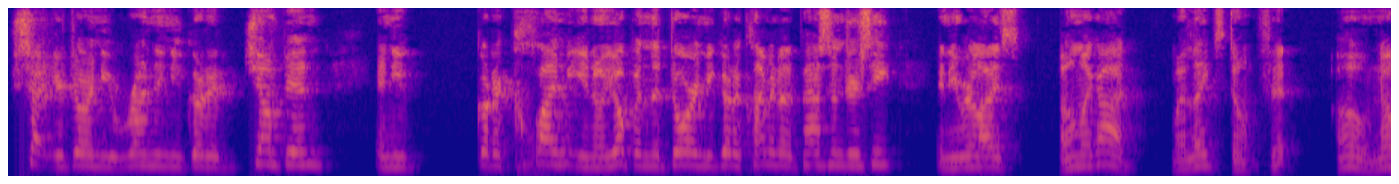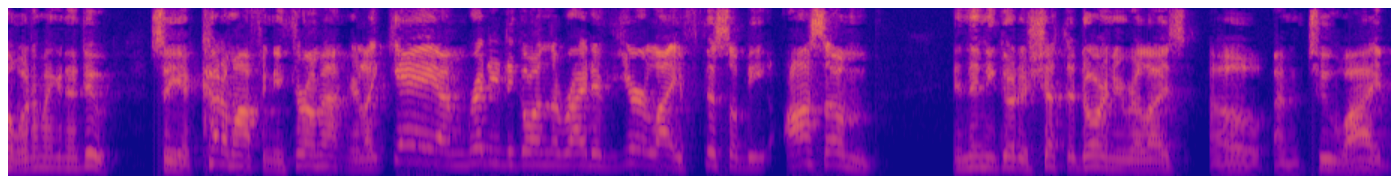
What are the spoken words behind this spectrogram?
shut your door and you run and you go to jump in and you go to climb, you know, you open the door and you go to climb into the passenger seat and you realize, oh my God, my legs don't fit. Oh no, what am I going to do? So you cut them off and you throw them out and you're like, yay, I'm ready to go on the ride of your life. This will be awesome. And then you go to shut the door and you realize, oh, I'm too wide.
